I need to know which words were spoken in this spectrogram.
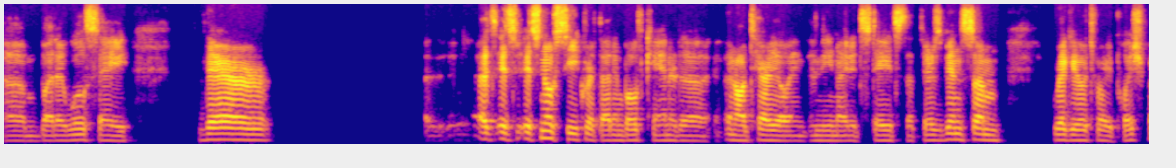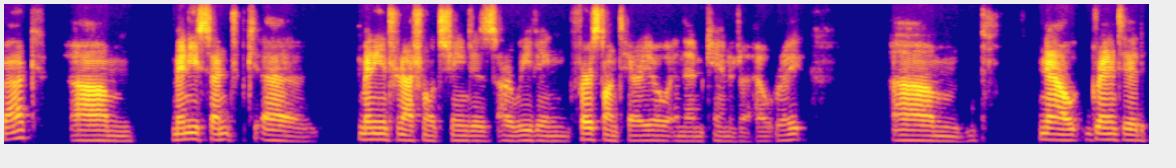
um, but I will say there it's, it's it's no secret that in both Canada and Ontario and in the United States that there's been some regulatory pushback. Um, many cent, uh, many international exchanges are leaving first Ontario and then Canada outright. Um, now, granted,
